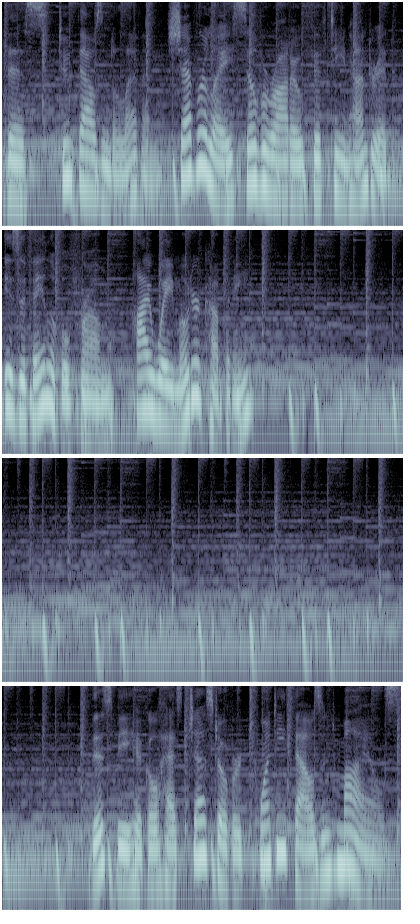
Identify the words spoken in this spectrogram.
This 2011 Chevrolet Silverado 1500 is available from Hi-Way Motor Company. This vehicle has just over 20,000 miles.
